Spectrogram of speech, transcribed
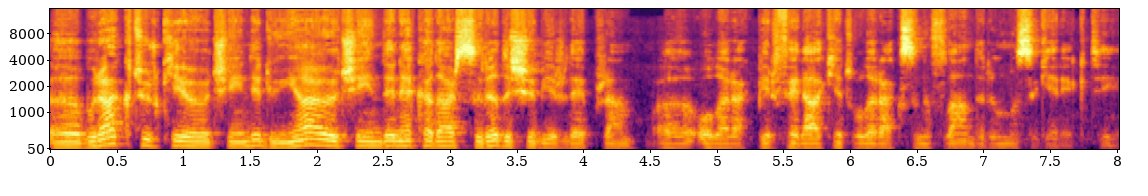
e, bırak Türkiye ölçeğinde, dünya ölçeğinde ne kadar sıra dışı bir deprem e, olarak, bir felaket olarak sınıflandırılması gerektiği,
